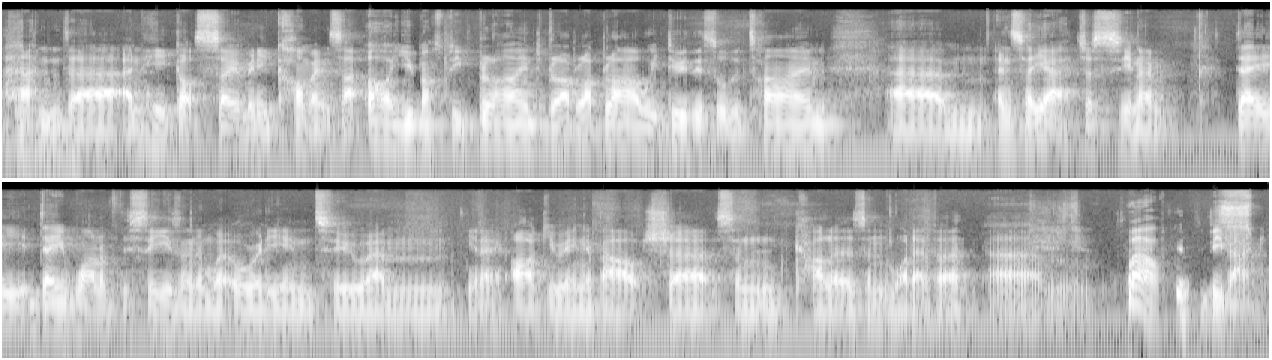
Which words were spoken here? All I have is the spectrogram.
And uh, and he got so many comments like, "Oh, you must be blind," blah blah blah. We do this all the time, um, and so yeah, just you know, day day one of the season, and we're already into um, you know arguing about shirts and colours and whatever. Um, well, good to be back.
